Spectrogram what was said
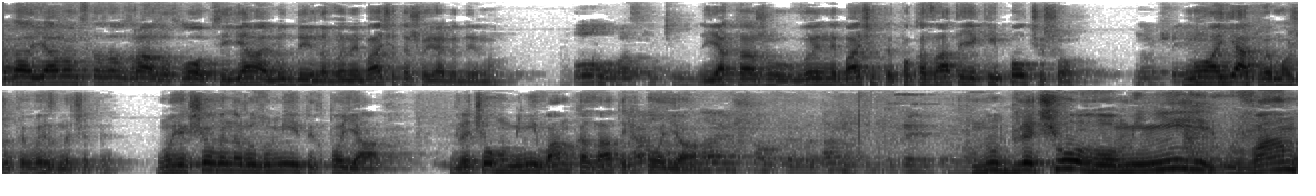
Я, я вам сказав зразу, хлопці, я людина. Ви не бачите, що я людина? Пол у вас який? Я кажу, ви не бачите, показати, який пол чи що? Ну, якщо є... Ну а як ви можете визначити? Ну, якщо ви не розумієте, хто я, для чого мені вам казати, я хто ж я? знаю, що в тебе там, які критерії. Ну для чого мені вам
